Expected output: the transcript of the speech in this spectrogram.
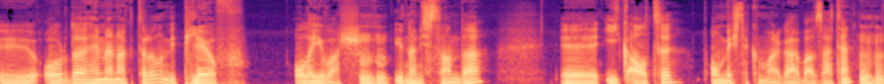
Ee, orada hemen aktaralım bir playoff olayı var hı hı. Yunanistan'da. Ee, ilk 6 15 takım var galiba zaten. Hı hı.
